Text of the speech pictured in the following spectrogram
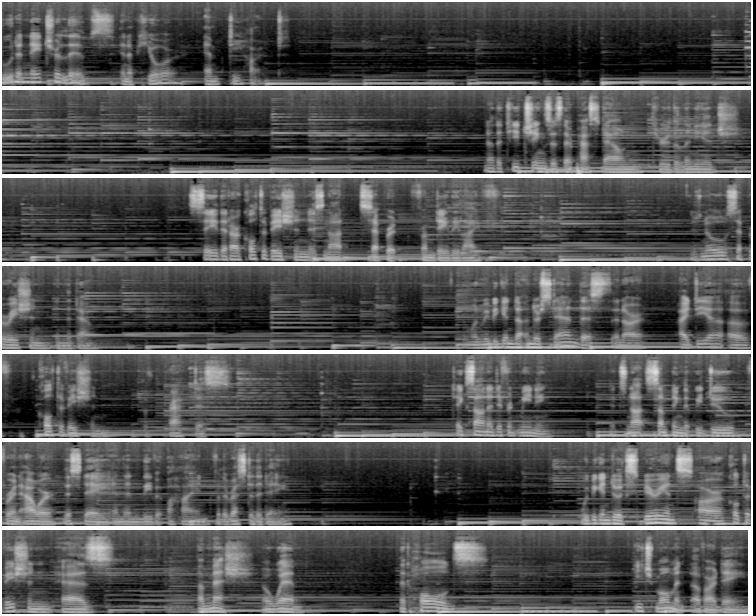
Buddha nature lives in a pure, empty heart. Now, the teachings, as they're passed down through the lineage, say that our cultivation is not separate from daily life. There's no separation in the Tao. And when we begin to understand this, then our idea of cultivation, of practice, takes on a different meaning. It's not something that we do for an hour this day and then leave it behind for the rest of the day. We begin to experience our cultivation as a mesh, a web that holds each moment of our day.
